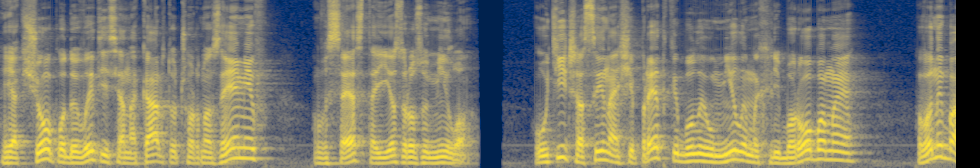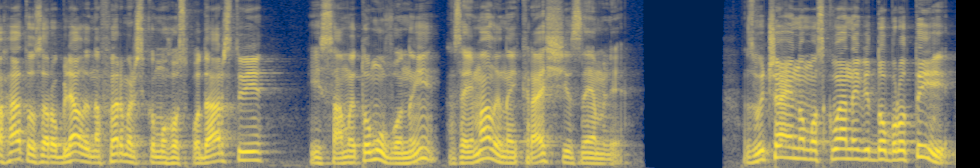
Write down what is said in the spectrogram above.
Якщо подивитися на карту чорноземів, все стає зрозуміло. У ті часи наші предки були умілими хліборобами, вони багато заробляли на фермерському господарстві, і саме тому вони займали найкращі землі. Звичайно, Москва не від доброти,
